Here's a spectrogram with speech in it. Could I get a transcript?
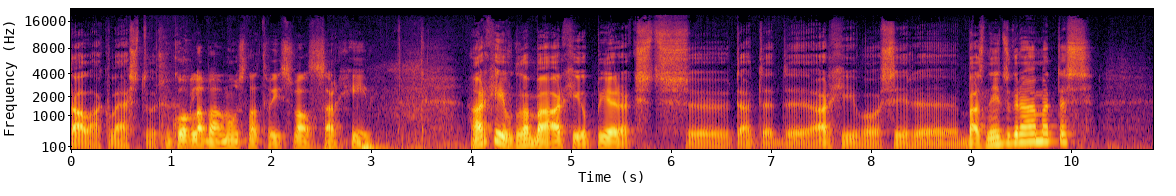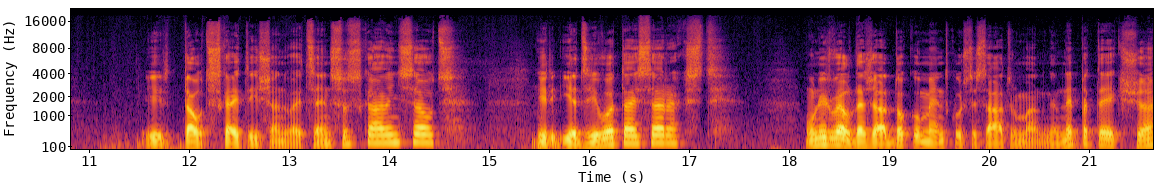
tālāk vēsture. Ko glabā mūsu Latvijas valsts arhīvi? Arhīvu glabā arhīvu pierakstus. Eh, tātad eh, arhīvos ir eh, baznīcas grāmatas, ir tautas skaitīšana vai census, kā viņi sauc, ir iedzīvotāju saraksti, un ir vēl dažādi dokumenti, kurus es ātrumā nepateikšu.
